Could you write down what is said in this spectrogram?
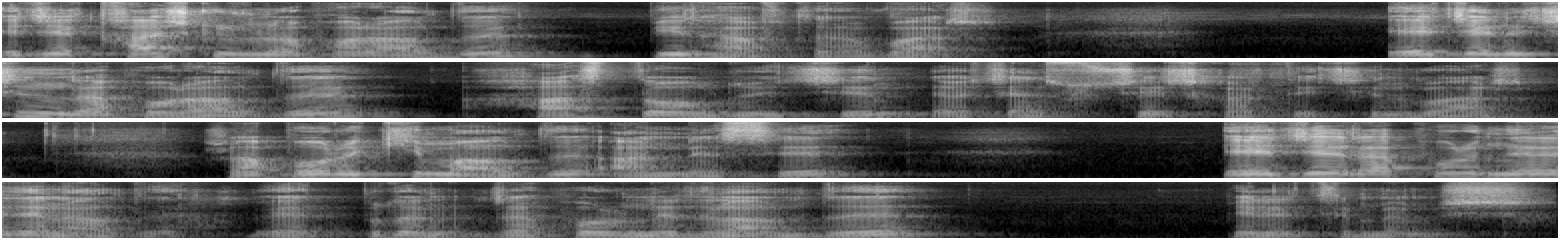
Ece kaç gün rapor aldı? Bir hafta var. Ece için rapor aldı? Hasta olduğu için, evet yani su çiçeği çıkarttığı için var. Raporu kim aldı? Annesi. Ece raporu nereden aldı? Evet bu da raporu nereden aldığı belirtilmemiş.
